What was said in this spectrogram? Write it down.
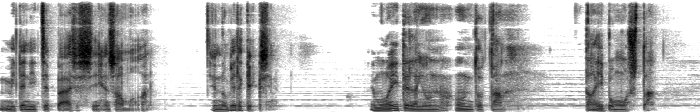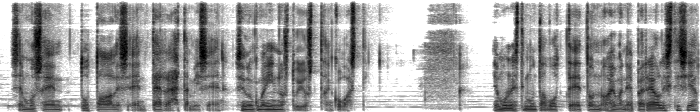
miten itse pääsisi siihen samaan. En ole vielä keksin. Ja mulla itselläni on, on tota, taipumusta semmoiseen totaaliseen tärähtämiseen silloin, kun mä innostun jostain kovasti. Ja monesti mun tavoitteet on aivan epärealistisia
